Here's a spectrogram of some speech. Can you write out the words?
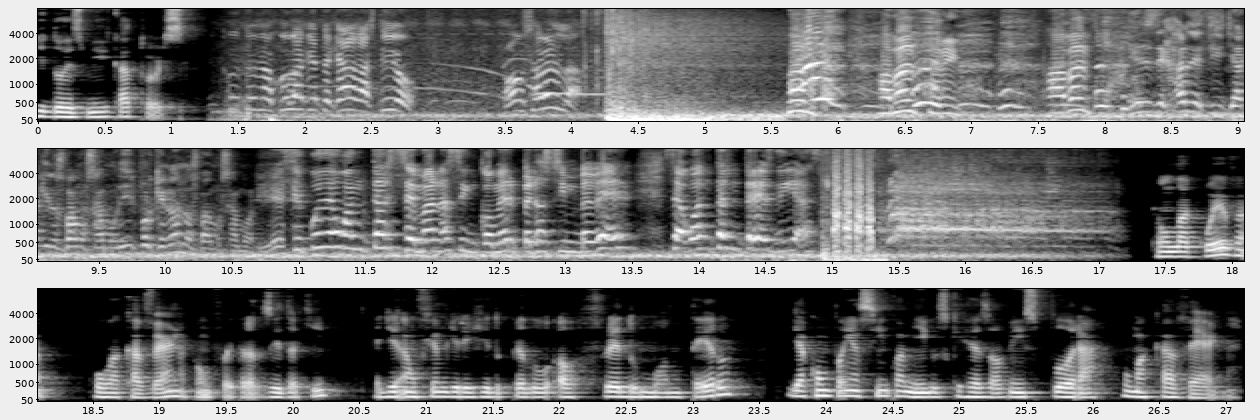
de 2014. Encuentro una cueva que te cagas, tío. Vamos a verla. ¡Avanza, ven! ¡Avanza! ¿Quieres dejar de decir ya que nos vamos a morir? Porque no nos vamos a morir, ¿eh? Se puede aguantar semanas sin comer, pero sin beber se aguantan tres días. Então, La Cueva, ou A Caverna, como foi traduzido aqui, é, é um filme dirigido pelo Alfredo Monteiro e acompanha cinco amigos que resolvem explorar uma caverna.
